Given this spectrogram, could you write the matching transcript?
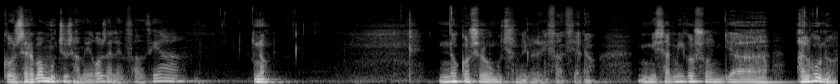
¿Conserva muchos amigos de la infancia? No. No conservo muchos amigos de la infancia, no. Mis amigos son ya algunos.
